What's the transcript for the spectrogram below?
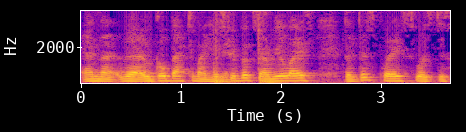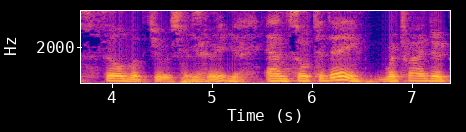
and that, that I would go back to my history yeah. books, and I realized that this place was just filled with Jewish history. Yeah, yeah. And so today we're trying to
